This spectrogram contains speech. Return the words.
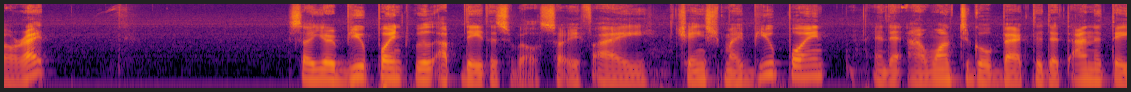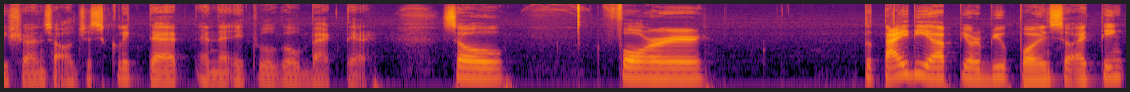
all right. So your viewpoint will update as well. So if I change my viewpoint and then I want to go back to that annotation so I'll just click that and then it will go back there. So for to tidy up your viewpoint so I think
